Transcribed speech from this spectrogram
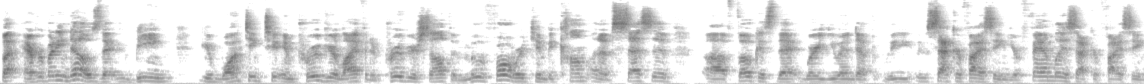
But everybody knows that being wanting to improve your life and improve yourself and move forward can become an obsessive uh, focus that where you end up le- sacrificing your family, sacrificing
